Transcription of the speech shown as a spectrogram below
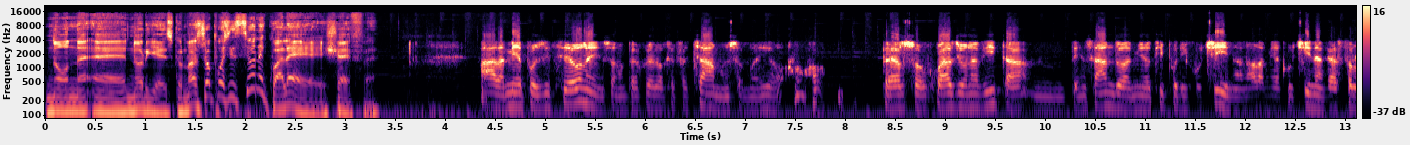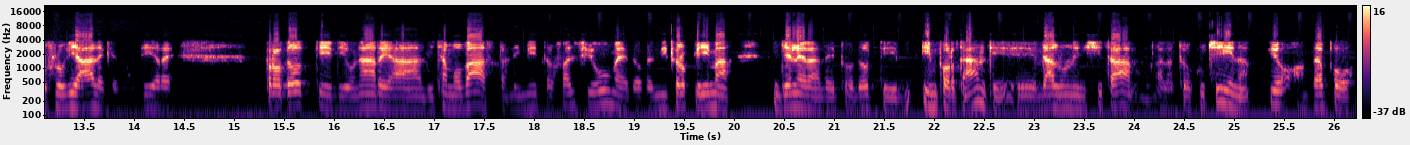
non, eh, non riescono. Ma la sua posizione qual è, chef? Ah, la mia posizione, insomma, per quello che facciamo, insomma, io ho perso quasi una vita mh, pensando al mio tipo di cucina, no? la mia cucina gastrofluviale, che vuol dire prodotti di un'area diciamo vasta, limitrofa al fiume, dove il microclima genera dei prodotti importanti e dà l'unicità alla tua cucina. Io dopo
